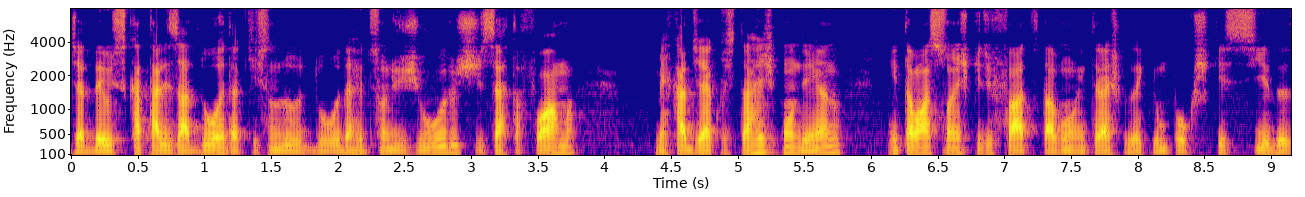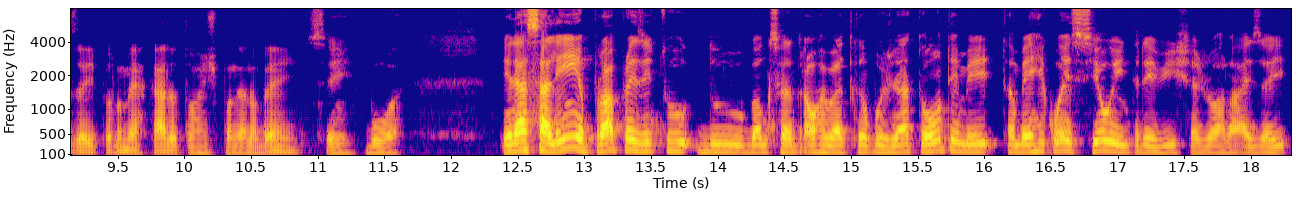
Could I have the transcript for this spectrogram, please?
já deu esse catalisador da questão do, do, da redução de juros, de certa forma. O mercado de equity está respondendo. Então, ações que de fato estavam, entre aspas, aqui um pouco esquecidas aí pelo mercado, estão respondendo bem. Sim, boa. E nessa linha, o próprio presidente do Banco Central, Roberto Campos Neto, ontem também reconheceu em entrevista a jornais aí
